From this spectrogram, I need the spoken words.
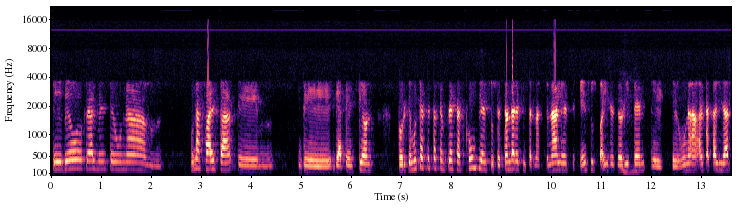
veo realmente una una falta de, de, atención porque muchas de estas empresas cumplen sus estándares internacionales en sus países de origen de una alta calidad,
